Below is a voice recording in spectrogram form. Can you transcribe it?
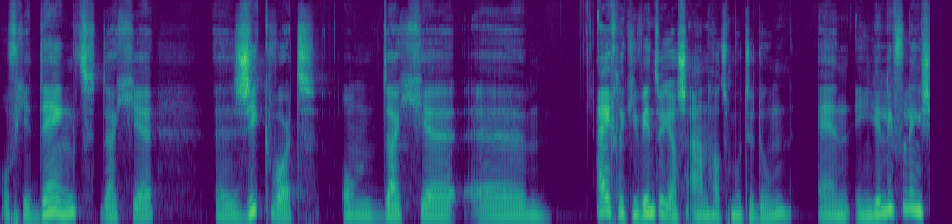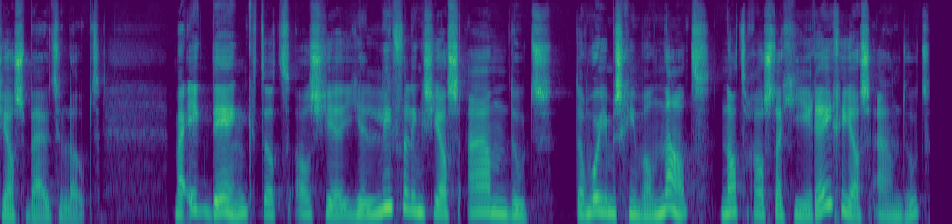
Of je denkt dat je uh, ziek wordt omdat je uh, eigenlijk je winterjas aan had moeten doen en in je lievelingsjas buiten loopt. Maar ik denk dat als je je lievelingsjas aandoet, dan word je misschien wel nat. Natter als dat je je regenjas aandoet.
